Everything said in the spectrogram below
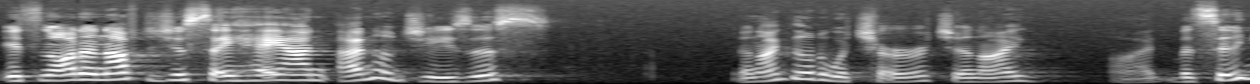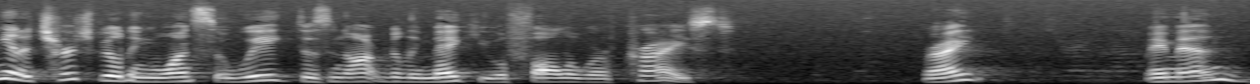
It's not enough to just say, hey, I, I know Jesus, and I go to a church, and I, I, but sitting in a church building once a week does not really make you a follower of Christ right? Amen.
